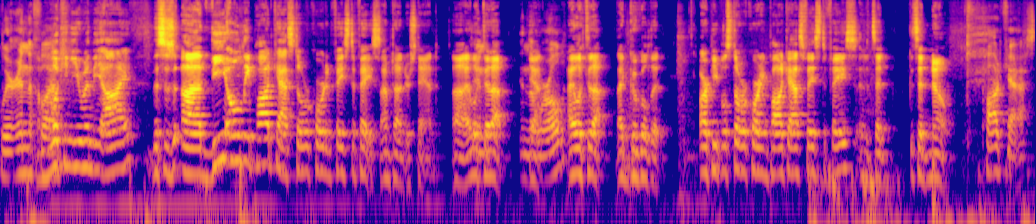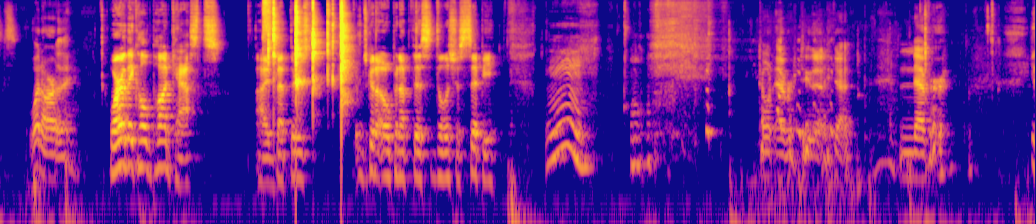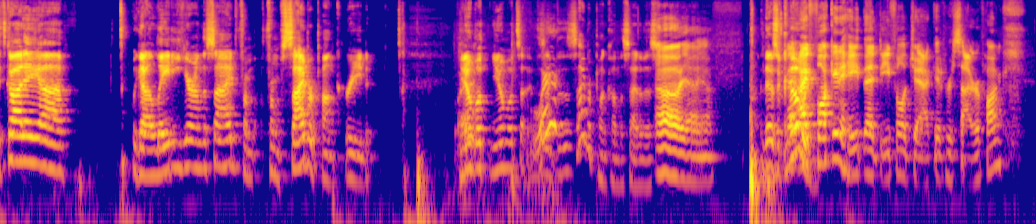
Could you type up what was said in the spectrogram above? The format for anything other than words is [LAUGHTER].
We're in the I'm looking you in the eye. This is uh, the only podcast still recorded face to face. I'm to understand. Uh, I looked In- it up in the world? I looked it up. I googled it. Are people still recording podcasts face to face? And it said it said no. podcasts. What are they? Why are they called podcasts? I bet there's. I'm just gonna open up this delicious sippy. Don't ever do that again. Never. It's got a. Uh, we got a lady here on the side from from Cyberpunk. Reed. You know what? You know what's Where? There's a cyberpunk on the side of this. Oh yeah, yeah. There's a Man, code. I fucking hate that default jacket for Cyberpunk.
